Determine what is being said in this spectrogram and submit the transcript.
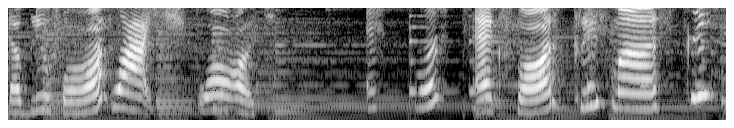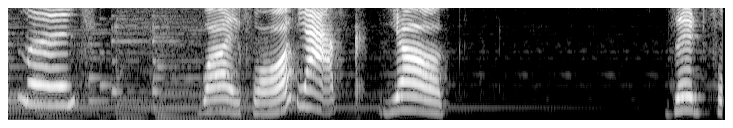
W for Watch. watch. What? X for Christmas. Christmas. Y for Yak. yak. Z for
